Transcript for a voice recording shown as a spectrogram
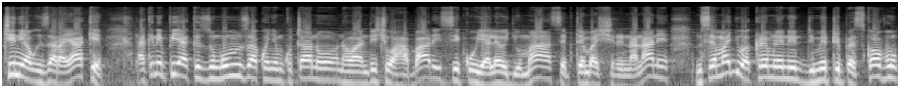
chini ya wizara yake. Lakini pia akizungumza kwenye mkutano na waandishi wa habari siku ya leo Ijumaa Septemba 28, msemaji wa Kremlin Dmitry Peskov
